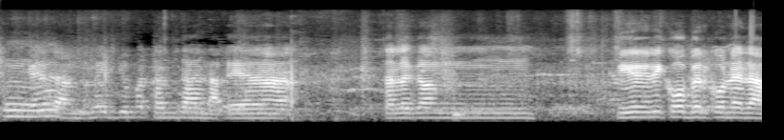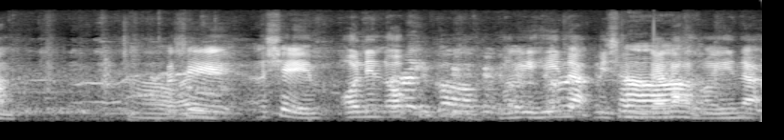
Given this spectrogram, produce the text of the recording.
Mm. kaya lang, medyo matanda na, kaya talagang i-recover ko na lang. Ah, Kasi siya eh, on and off, manghihina, minsan Ah. galang, manghihina.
